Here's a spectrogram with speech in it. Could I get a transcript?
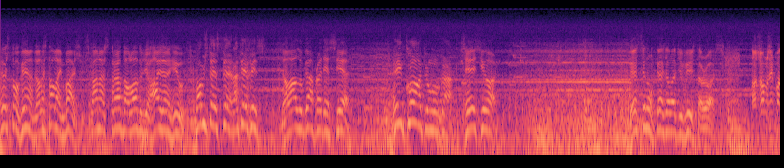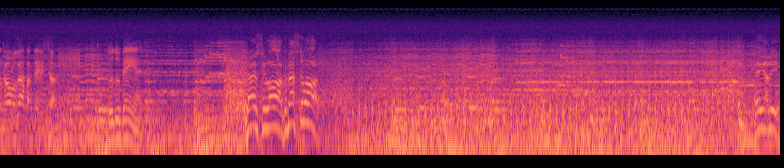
Eu estou vendo, ela está lá embaixo. Está na estrada ao lado de Highland Hills. Vamos descer. Aterrize. Não há lugar para descer. Encontre um lugar. Sim, senhor. Vê se não perde ela de vista, Ross. Nós vamos encontrar um lugar para aterrissar. Tudo bem, Elliot. Desce logo, desce logo. Vem ali.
